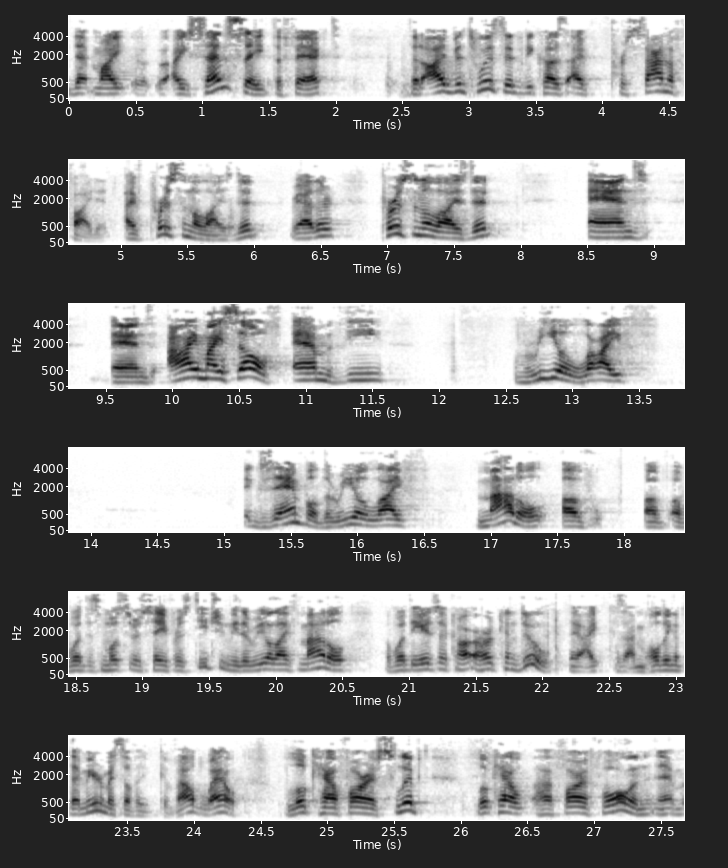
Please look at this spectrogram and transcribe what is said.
that my, uh, I sensate the fact that I've been twisted because I've personified it. I've personalized it, rather, personalized it, and, and I myself am the real life example, the real life model of of, of what this Musar Sefer is teaching me, the real life model of what the Yitzhak can do. Because I'm holding up that mirror to myself, like, Gavald, wow, look how far I've slipped, look how, how far I've fallen, and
